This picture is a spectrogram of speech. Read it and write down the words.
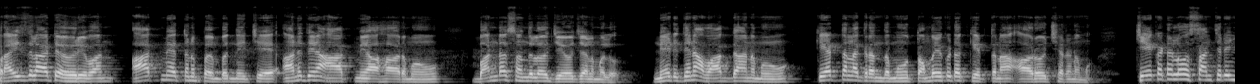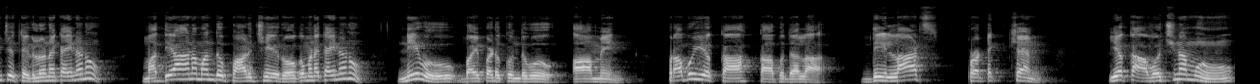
ప్రైజ్ లాట్ ఎవ్రీవన్. ఆత్మీయతను పెంపొందించే అనుదిన ఆత్మీయ ఆహారము బండ సందులో జీవజలములు. నేటి దిన వాగ్దానము కీర్తనల గ్రంథము తొంభై ఒకటో కీర్తన ఆరో చరణము. చీకటిలో సంచరించు తెగులునకైనను మధ్యాహ్నమందు పాడుచే రోగమునకైనను నీవు భయపడుకుందువు. ఆమెన్. ప్రభు యొక్క కాపుదల. The Lord's protection. ఈ యొక్క వచనము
